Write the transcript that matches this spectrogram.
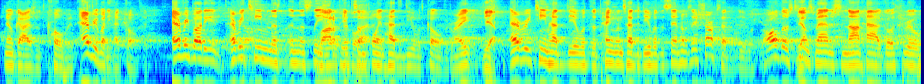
you know guys with COVID. Everybody had COVID. Everybody, every team in this in this league at some had point had to deal with COVID, right? Yeah. Every team had to deal with the Penguins had to deal with the San Jose Sharks had to deal with. it. All those teams Yep. managed to not have go through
